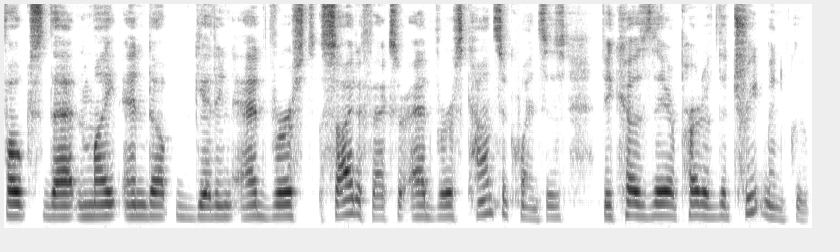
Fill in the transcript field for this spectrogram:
folks that might end up getting adverse side effects or adverse consequences because they are part of the treatment group.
